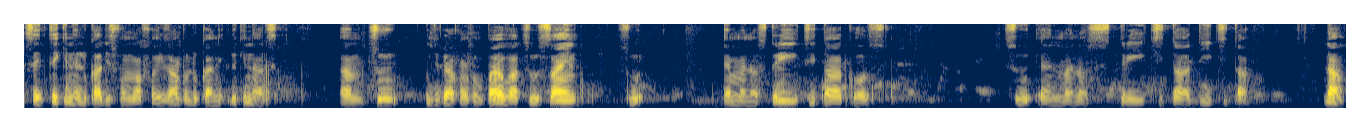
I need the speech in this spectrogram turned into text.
say taking a look at this formula for example look at looking at um 2 integral comes from pi over 2 sine 2n minus 3 theta cos 2n minus 3 theta d theta. Now,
